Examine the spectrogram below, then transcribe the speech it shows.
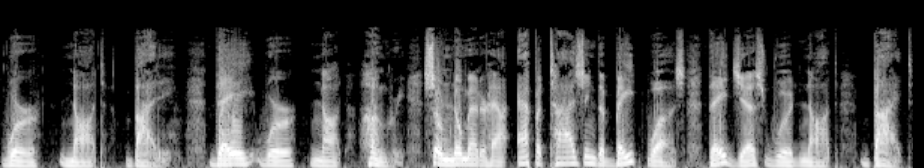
were not biting. They were not hungry. So no matter how appetizing the bait was, they just would not bite.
